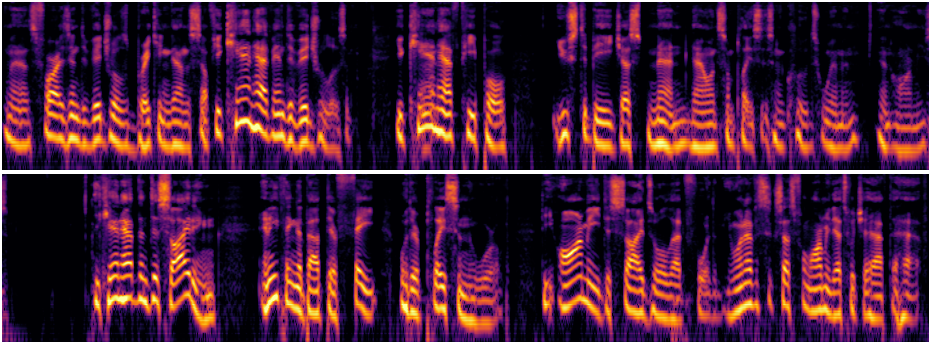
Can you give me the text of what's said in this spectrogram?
And as far as individuals breaking down the self, you can't have individualism you can't have people used to be just men, now in some places includes women in armies. You can't have them deciding anything about their fate or their place in the world. The army decides all that for them. You want to have a successful army, that's what you have to have.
